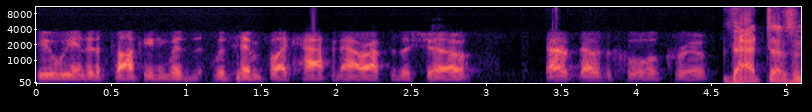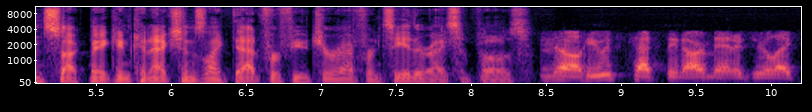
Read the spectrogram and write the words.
too. We ended up talking with with him for like half an hour after the show. That, that was a cool crew. That doesn't suck making connections like that for future reference either, I suppose. No, he was texting our manager like,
